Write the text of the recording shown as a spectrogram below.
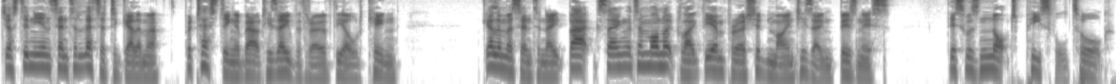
Justinian sent a letter to Gelimer protesting about his overthrow of the old king. Gelimer sent a note back saying that a monarch like the emperor should mind his own business. This was not peaceful talk.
